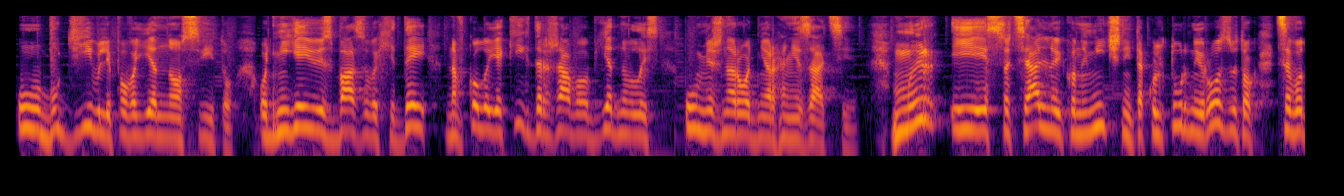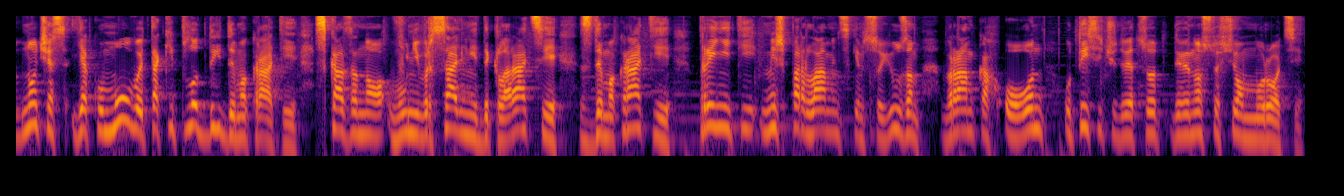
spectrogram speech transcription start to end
у будівлі повоєнного світу, однією із базових ідей, навколо яких держави об'єднувались у міжнародні організації. Мир і соціально-економічний та культурний розвиток це водночас як умови, так і плоди демократії, сказано в універсальній декларації з демократії, прийняті міжпарламентським союзом в рамках ООН у 1997 році.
